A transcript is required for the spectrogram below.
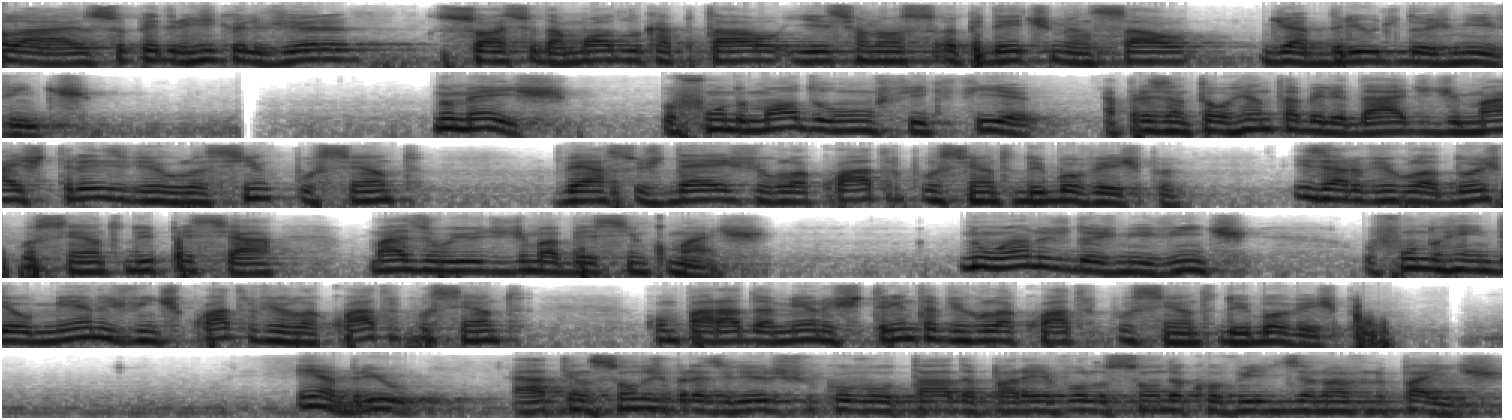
Olá, eu sou Pedro Henrique Oliveira, sócio da Módulo Capital e esse é o nosso update mensal de abril de 2020. No mês, o fundo Módulo 1 FICFIA apresentou rentabilidade de mais 13,5% versus 10,4% do Ibovespa e 0,2% do IPCA mais o yield de uma B5+. No ano de 2020, o fundo rendeu menos 24,4% comparado a menos 30,4% do Ibovespa. Em abril, a atenção dos brasileiros ficou voltada para a evolução da Covid-19 no país,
